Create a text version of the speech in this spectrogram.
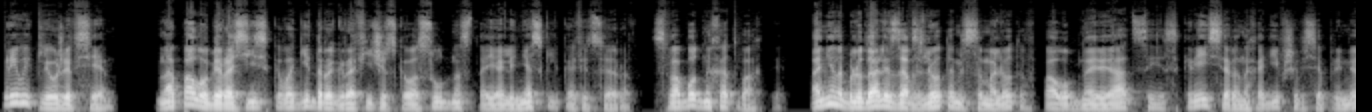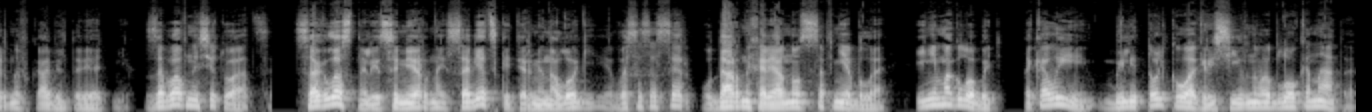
Привыкли уже все. На палубе российского гидрографического судна стояли несколько офицеров, свободных от вахты. Они наблюдали за взлетами самолетов палубной авиации с крейсера, находившегося примерно в кабельтове от них. Забавная ситуация. Согласно лицемерной советской терминологии, в СССР ударных авианосцев не было и не могло быть. Таковые были только у агрессивного блока НАТО.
